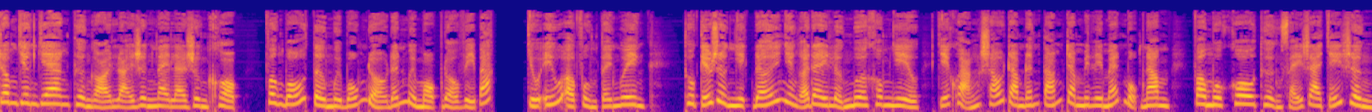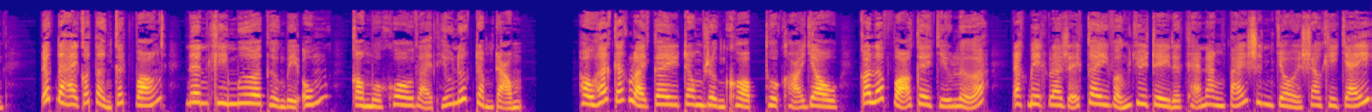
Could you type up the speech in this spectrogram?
Trong dân gian thường gọi loại rừng này là rừng khộp, phân bố từ 14 độ đến 11 độ vĩ Bắc, chủ yếu ở vùng Tây Nguyên. Thuộc kiểu rừng nhiệt đới nhưng ở đây lượng mưa không nhiều, chỉ khoảng 600 đến 800 mm một năm, vào mùa khô thường xảy ra cháy rừng. Đất đai có tầng kết vón nên khi mưa thường bị úng, còn mùa khô lại thiếu nước trầm trọng. Hầu hết các loại cây trong rừng khộp thuộc họ dầu có lớp vỏ cây chịu lửa, đặc biệt là rễ cây vẫn duy trì được khả năng tái sinh chồi sau khi cháy.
